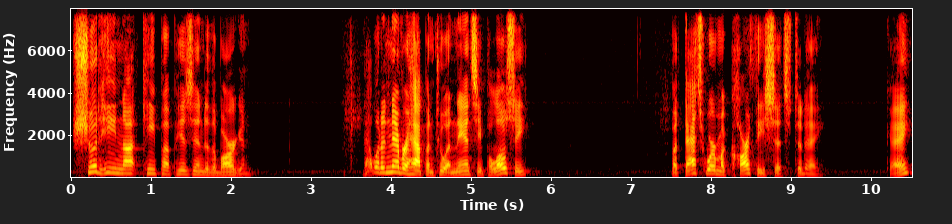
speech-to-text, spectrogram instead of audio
should he not keep up his end of the bargain. That would have never happened to a Nancy Pelosi. But that's where McCarthy sits today. Okay?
